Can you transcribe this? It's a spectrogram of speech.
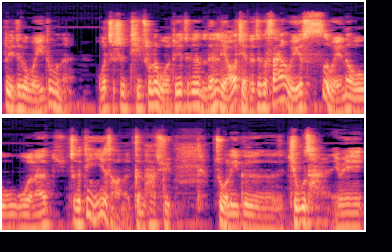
对这个维度呢。我只是提出了我对这个能了解的这个三维四维呢，我我呢这个定义上呢跟他去做了一个纠缠，因为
